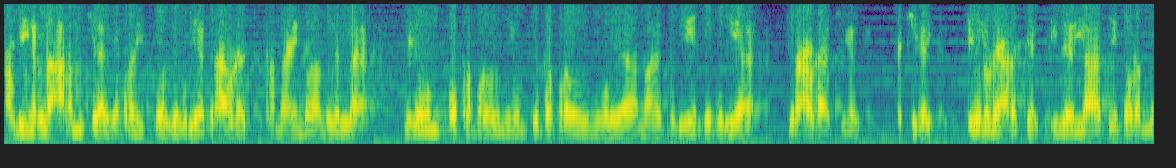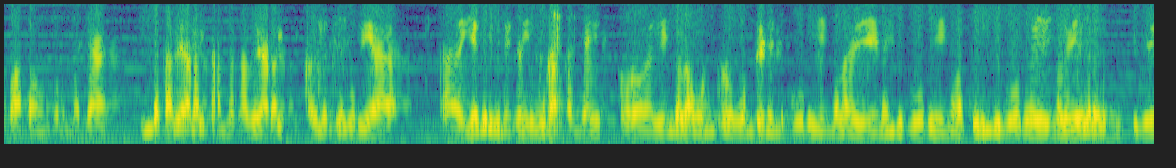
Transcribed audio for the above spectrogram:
அப்படிங்கறதுல ஆரம்பிச்சு அதுக்கப்புறம் இப்போ இருக்கக்கூடிய திராவிட கடந்த ஐம்பது ஆண்டுகள்ல மிகவும் போற்றப்படுவது மிகவும் தூக்கப்படுவது மூலியமாக இருக்கக்கூடிய திராவிட ஆட்சிகள் கட்சிகள் இவருடைய அரசியல் இது எல்லாத்தையும் தொடர்ந்து பார்த்தோம் போனோம்னாக்கா இந்த கதையாடலுக்கு அந்த கதையாடல் அதுல இருக்கக்கூடிய எதிர்வினைகள் ஊடாட்டங்கள் அப்புறம் எங்கெல்லாம் ஒன்று ஒன்றிணைந்து போகுது எங்கெல்லாம் இணைஞ்சு போகுது எங்கெல்லாம் பிரிஞ்சு போகுது எங்களை எதிராக நிற்குது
